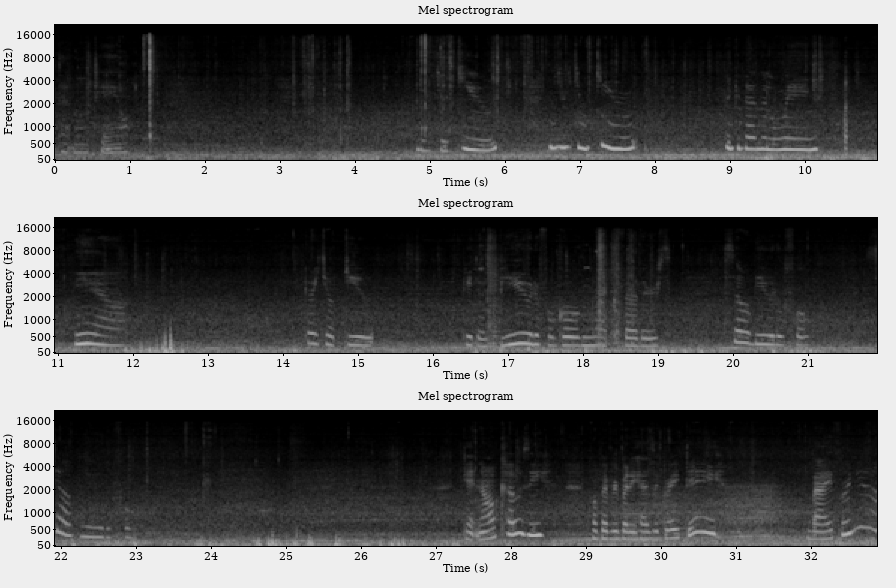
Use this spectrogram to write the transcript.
That little tail. You're so cute. You're so cute. Look at that little wing. Yeah. You're so cute. Look at those beautiful golden neck feathers. So beautiful. So beautiful. Getting all cozy. Hope everybody has a great day. Bye for now.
